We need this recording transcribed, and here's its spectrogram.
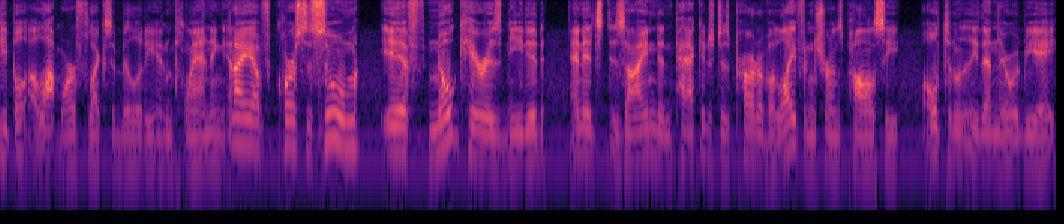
people a lot more flexibility in planning. And I, of course, assume if no care is needed and it's designed and packaged as part of a life insurance policy, ultimately then there would be a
